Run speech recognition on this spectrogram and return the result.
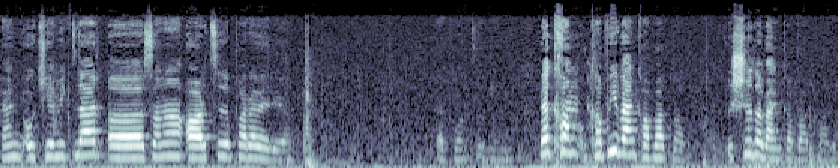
Kanka o kemikler e, sana artı para veriyor. Ve kam- kapıyı ben kapatmadım. Işığı da ben kapatmadım.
